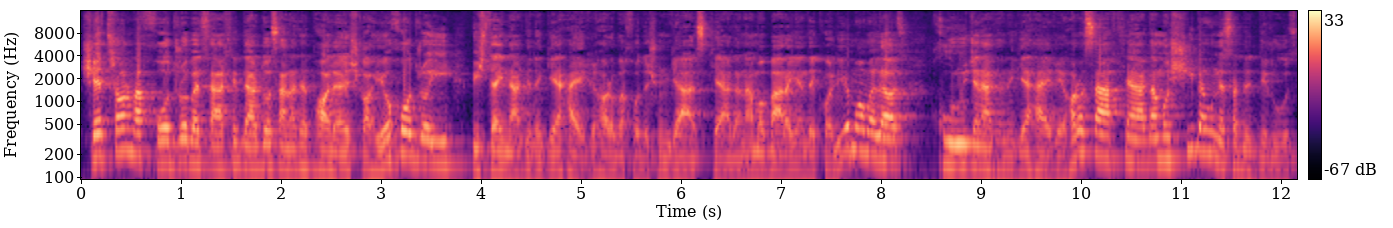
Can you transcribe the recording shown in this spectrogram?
شتران و خودرو به ترتیب در دو صنعت پالایشگاهی و خودرویی بیشترین نقدینگی حقیقی ها رو به خودشون جذب کردن اما برآیند کلی معاملات خروج نقدینگی حقیقی ها رو ثبت کردن و شیب اون نسبت دیروز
